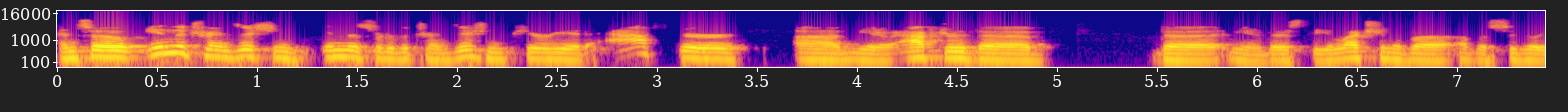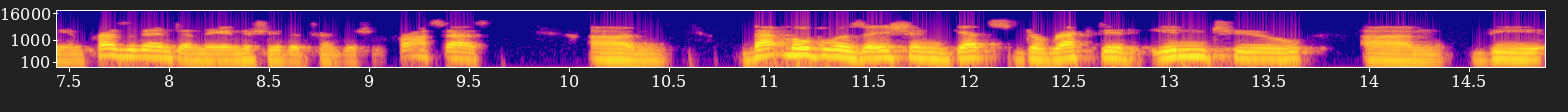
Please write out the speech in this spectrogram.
And so, in the transition, in the sort of the transition period after, um, you know, after the the you know there's the election of a of a civilian president and they initiate a transition process. Um, that mobilization gets directed into um, the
